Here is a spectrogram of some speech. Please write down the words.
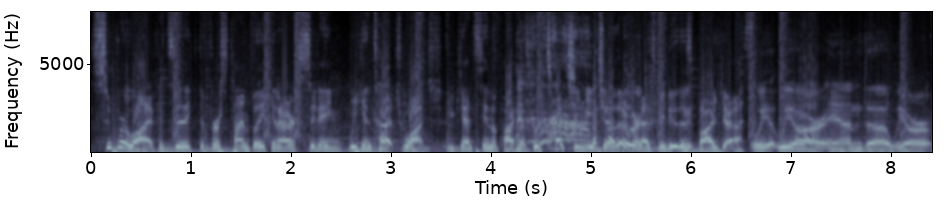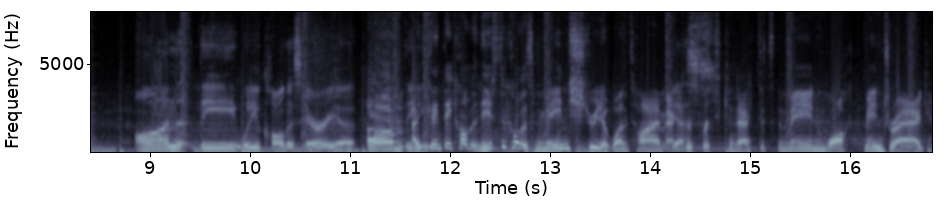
Super live. It's like the first time Blake and I are sitting. We can touch. Watch. You can't see in the podcast. We're touching each other as we do this podcast. We, we are, and uh, we are on the, what do you call this area? Um, The- I think they called it. They used to call this Main Street at one time at Yes. QuickBooks Connect. It's the main walk, main drag.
